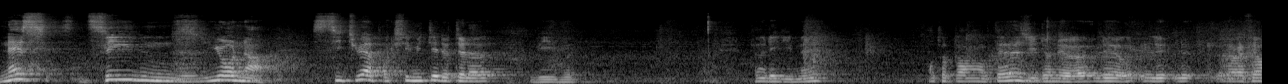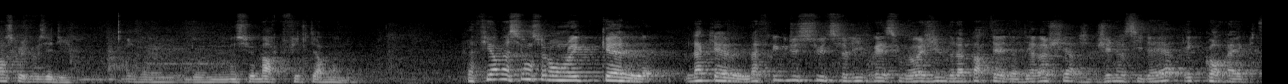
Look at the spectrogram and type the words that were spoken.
Nesziona, situés à proximité de Tel Aviv. Fin des guillemets. Entre parenthèses, il donne la référence que je vous ai dit, euh, de M. Mark Filterman. L'affirmation selon laquelle, laquelle l'Afrique du Sud se livrait sous le régime de l'apartheid à des recherches génocidaires est correcte.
